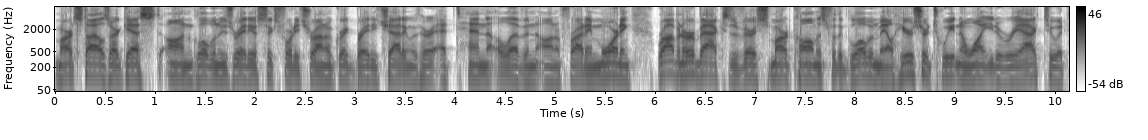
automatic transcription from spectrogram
Marit Stiles, our guest on Global News Radio 640 Toronto. Greg Brady chatting with her at 10, 11 on a Friday morning. Robyn Urback is a very smart columnist for the Globe and Mail. Here's her tweet, and I want you to react to it.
